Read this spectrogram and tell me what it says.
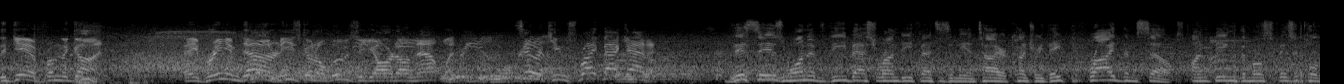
The give from the gun. They bring him down, and he's going to lose a yard on that one. Syracuse right back at it. This is one of the best run defenses in the entire country. They pride themselves on being the most physical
